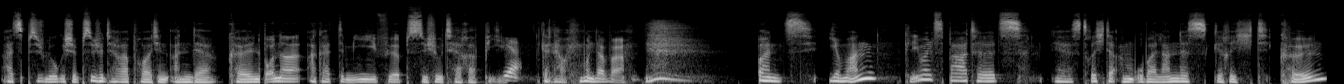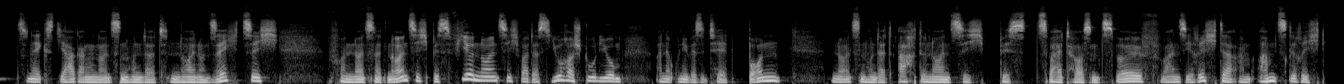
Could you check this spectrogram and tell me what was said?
als psychologische Psychotherapeutin an der Köln-Bonner Akademie für Psychotherapie. Ja. Genau, wunderbar. Und ihr Mann, Clemens Bartels, er ist Richter am Oberlandesgericht Köln, zunächst Jahrgang 1969. Von 1990 bis 1994 war das Jurastudium an der Universität Bonn. 1998 bis 2012 waren Sie Richter am Amtsgericht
